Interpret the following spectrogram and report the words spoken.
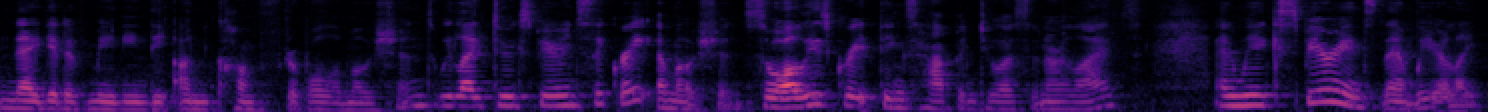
negative meaning the uncomfortable emotions. We like to experience the great emotions. So all these great things happen to us in our lives, and we experience them. We are like,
